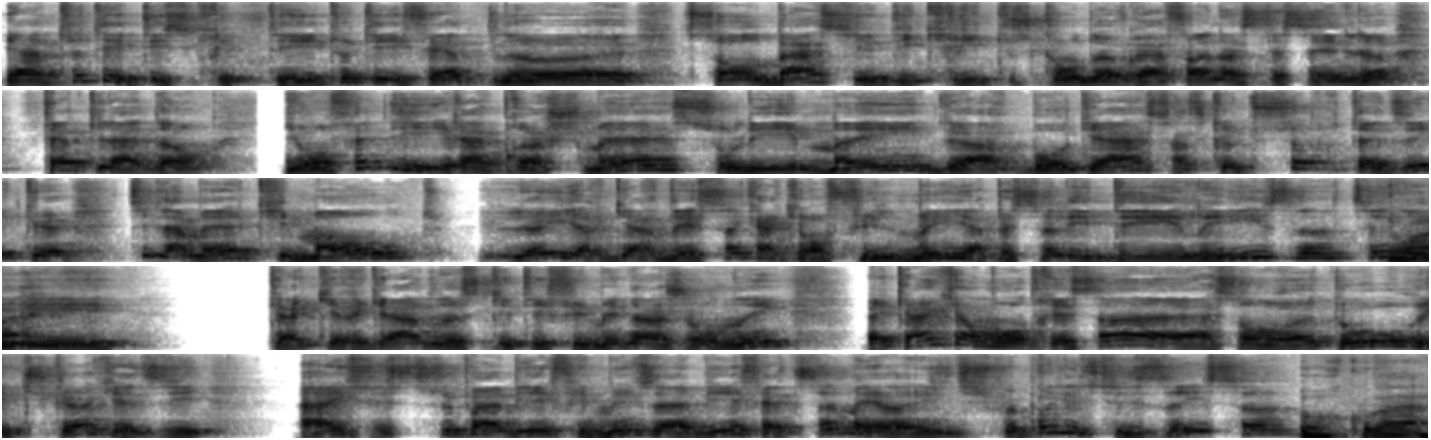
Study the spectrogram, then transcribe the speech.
regarde, tout a été scripté, tout est fait, là. Euh, Saul Bass, il a décrit tout ce qu'on devrait faire dans cette scène-là. Faites-la donc. Ils ont fait des rapprochements sur les mains de Arbogast. En tout cas, tout ça pour te dire que, tu sais, la manière qui monte, là, ils regardaient ça quand ils ont filmé, ils appelaient ça les dailies, là. Tu sais, Ouais. les- quand il regarde là, ce qui était filmé dans la journée. Ben, quand ils ont montré ça à son retour, Hitchcock a dit Hey, c'est super bien filmé, vous avez bien fait ça, mais il dit, je peux pas l'utiliser, ça. Pourquoi?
